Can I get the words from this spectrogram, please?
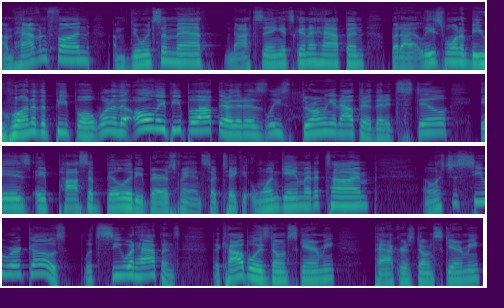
I'm having fun. I'm doing some math. Not saying it's going to happen, but I at least want to be one of the people, one of the only people out there that is at least throwing it out there that it still is a possibility, Bears fans. So take it one game at a time and let's just see where it goes. Let's see what happens. The Cowboys don't scare me. Packers don't scare me.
